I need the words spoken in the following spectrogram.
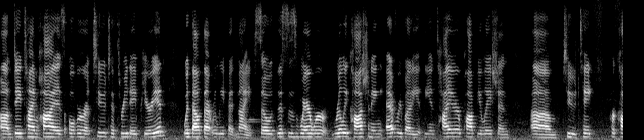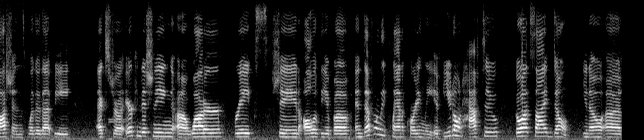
um, daytime highs over a two to three day period without that relief at night. So this is where we're really cautioning everybody, the entire population, um, to take precautions, whether that be extra air conditioning, uh, water, breaks, shade, all of the above, and definitely plan accordingly. If you don't have to go outside, don't. You know, uh,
